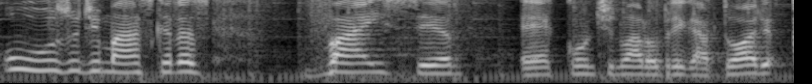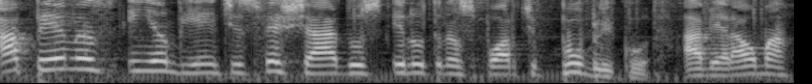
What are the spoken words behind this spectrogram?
o uso de máscaras vai ser. É, continuar obrigatório apenas em ambientes fechados e no transporte público. Haverá uma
